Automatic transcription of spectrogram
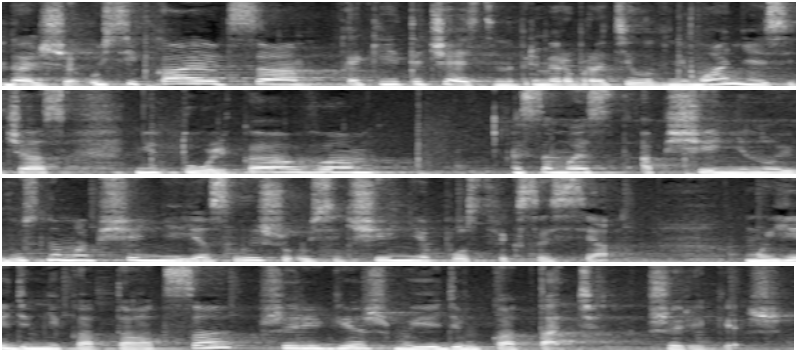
Дальше. Усекаются какие-то части. Например, обратила внимание сейчас не только в смс-общении, но и в устном общении я слышу усечение постфикса «ся». Мы едем не кататься в Шерегеш, мы едем катать в Шерегеш.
